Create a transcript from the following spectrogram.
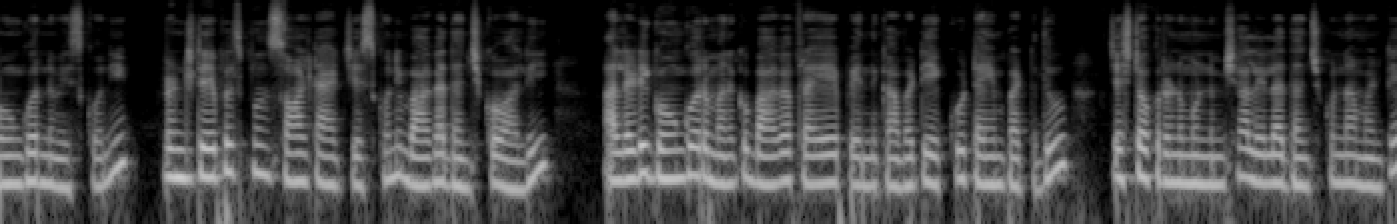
గోంగూరను వేసుకొని రెండు టేబుల్ స్పూన్ సాల్ట్ యాడ్ చేసుకొని బాగా దంచుకోవాలి. ఆల్రెడీ గోంగూర మనకు బాగా ఫ్రై అయిపోయింది కాబట్టి ఎక్కువ టైం పట్టదు. జస్ట్ ఒక రెండు మూడు నిమిషాలు ఇలా దంచుకున్నామంటే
